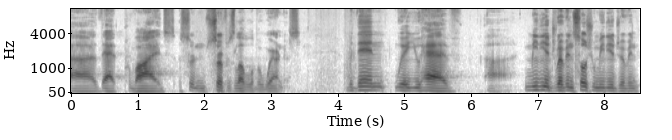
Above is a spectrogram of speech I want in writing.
uh, that provides a certain surface level of awareness. But then where you have uh, media driven, social media driven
